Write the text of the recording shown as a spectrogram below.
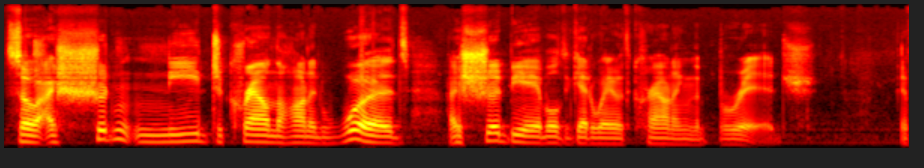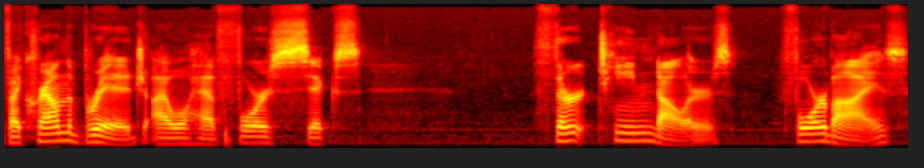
So I shouldn't need to crown the Haunted Woods. I should be able to get away with crowning the bridge. If I crown the bridge, I will have four, six, thirteen dollars, four buys,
